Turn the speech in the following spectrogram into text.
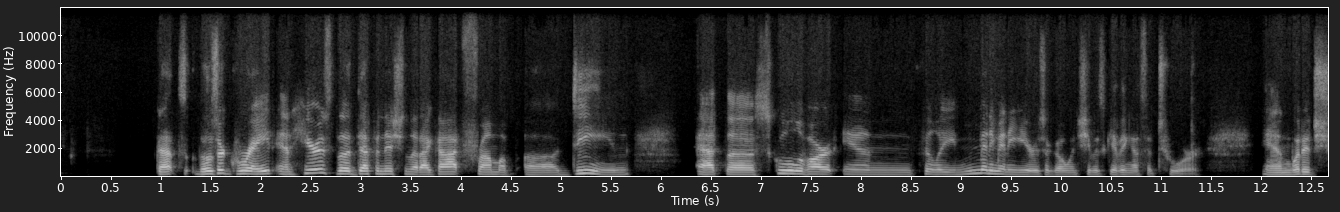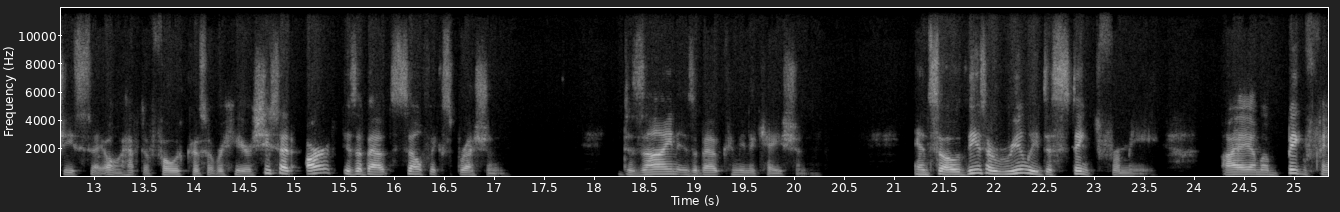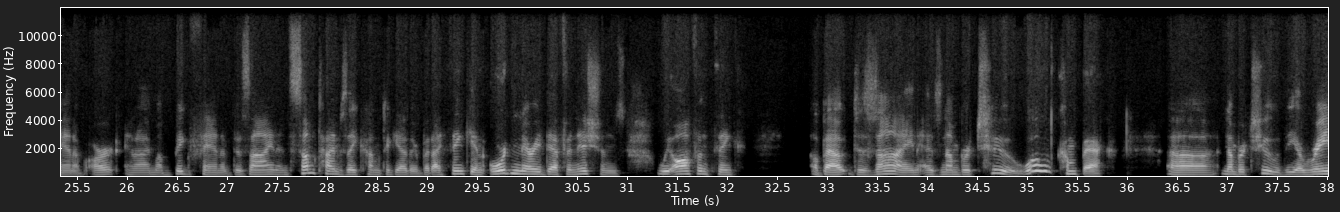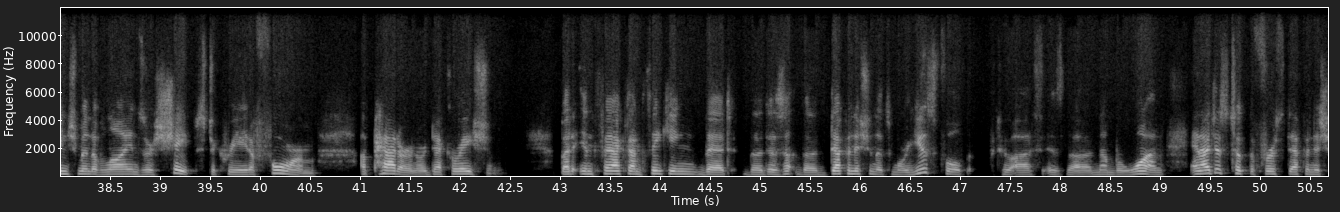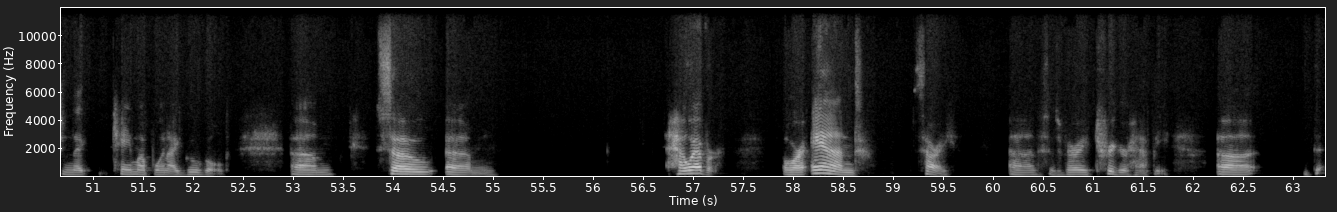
that's those are great. And here's the definition that I got from a, a dean at the School of Art in Philly many, many years ago when she was giving us a tour. And what did she say? Oh, I have to focus over here. She said, art is about self-expression design is about communication. And so these are really distinct for me. I am a big fan of art and I'm a big fan of design and sometimes they come together, but I think in ordinary definitions, we often think about design as number two. Whoa, come back. Uh, number two, the arrangement of lines or shapes to create a form, a pattern or decoration. But in fact, I'm thinking that the, the definition that's more useful to us is the number one. And I just took the first definition that came up when I Googled. Um, so, um, however, or and, sorry, uh, this is very trigger happy. Uh,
